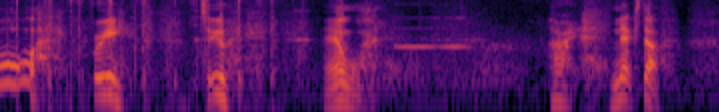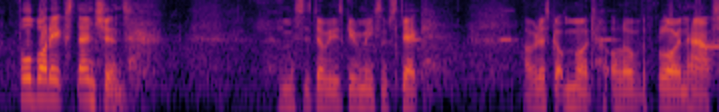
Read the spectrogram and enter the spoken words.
Four, three, two, and one. All right, next up, full body extensions. Mrs. W is giving me some stick. I've just got mud all over the floor in the house.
